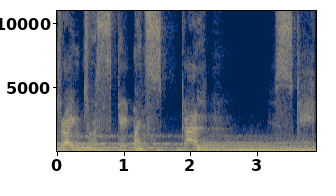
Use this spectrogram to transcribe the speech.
Trying to escape my skull. Escape.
